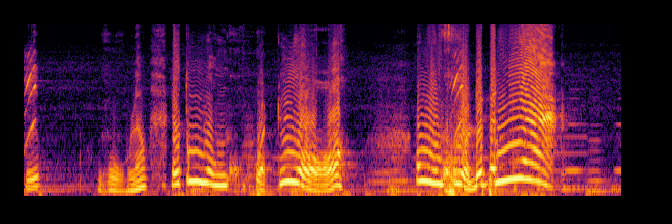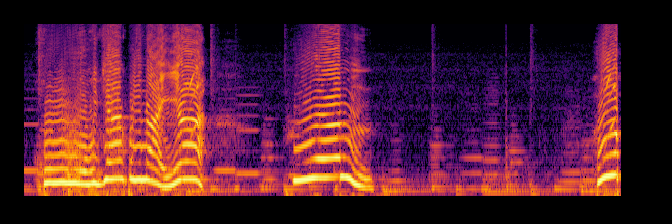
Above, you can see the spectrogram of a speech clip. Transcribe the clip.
ปึ๊บโอ้โหแล้วแล้วต้องลงขวดด้วยเหรอต้องลงขวดด้วยปะเนี่ยโหยากไปไหนอะเพื่อนฮึบ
